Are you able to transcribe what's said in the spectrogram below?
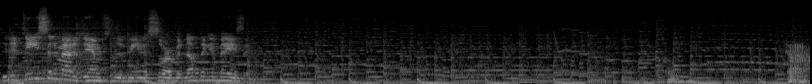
Did a decent amount of damage to the Venusaur, but nothing amazing. Ah.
